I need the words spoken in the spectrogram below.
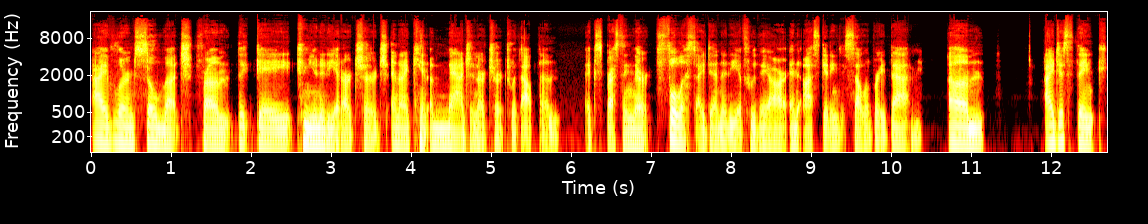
I've learned so much from the gay community at our church, and I can't imagine our church without them expressing their fullest identity of who they are and us getting to celebrate that. Um, I just think,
